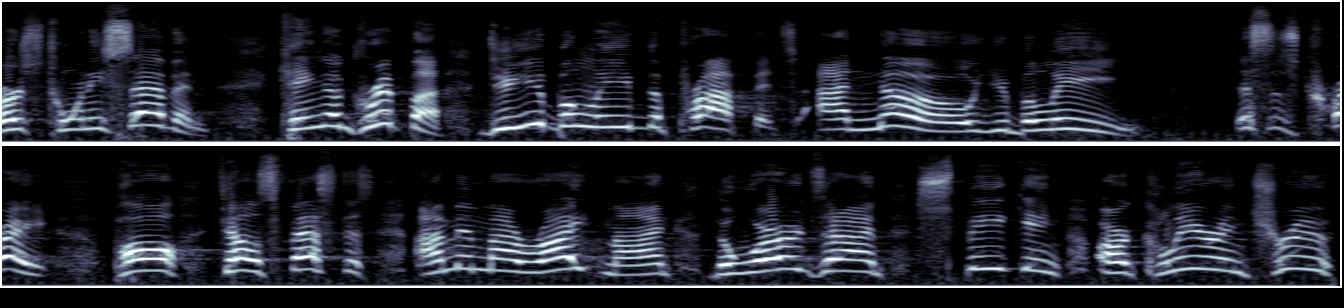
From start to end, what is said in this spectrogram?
Verse 27 King Agrippa, do you believe the prophets? I know you believe. This is great. Paul tells Festus, I'm in my right mind. The words that I'm speaking are clear and true.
